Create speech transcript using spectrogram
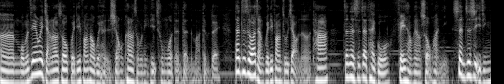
嗯，我们今天会讲到说鬼地方闹鬼很凶，看到什么灵体出没等等的嘛，对不对？但这次我要讲鬼地方主角呢，他真的是在泰国非常非常受欢迎，甚至是已经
